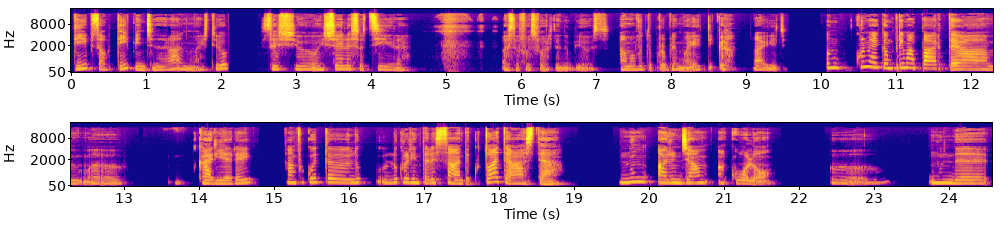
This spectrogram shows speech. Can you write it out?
tip sau tip în general, nu mai știu, să-și înșele soțiile. Asta a fost foarte dubios. Am avut o problemă etică aici. În, culmea e că în prima parte a uh, carierei am făcut uh, lucruri interesante. Cu toate astea, nu ajungeam acolo uh, unde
